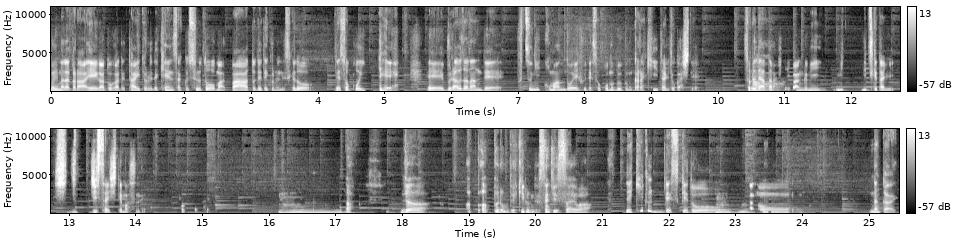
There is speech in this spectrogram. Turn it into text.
今だから映画とかでタイトルで検索すると、まあ、バーっと出てくるんですけど、で、そこ行って、えー、ブラウザなんで、普通にコマンド F でそこの部分から聞いたりとかして、それで新しい番組見見つけたり実際してますね。うん。あ、じゃあ、アップルもできるんですね、実際は。できるんですけど、うんうん、あのー、なんか、キ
